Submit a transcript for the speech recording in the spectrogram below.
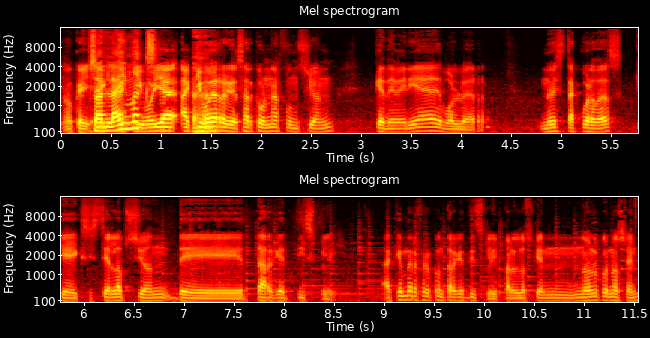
Ok, o sea, la aquí, voy a, aquí voy a regresar con una función que debería devolver. No si te acuerdas que existía la opción de Target Display. ¿A qué me refiero con Target Display? Para los que no lo conocen,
